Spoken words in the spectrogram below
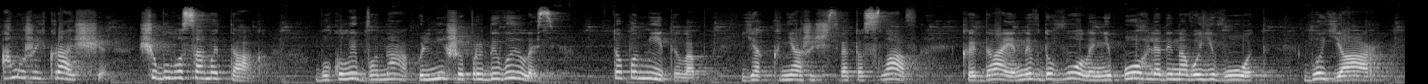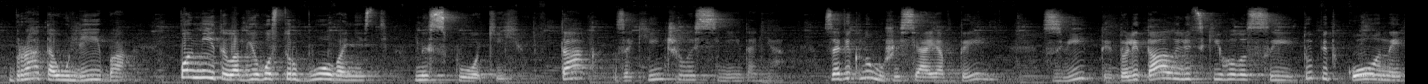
А може, й краще, що було саме так, бо коли б вона пильніше придивилась, то помітила б, як княжич Святослав кидає невдоволені погляди на воєвод, бояр, брата Уліба, помітила б його стурбованість, неспокій. Так закінчилось снідання. За вікном уже сяяв день, звідти долітали людські голоси, тупіт коней,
